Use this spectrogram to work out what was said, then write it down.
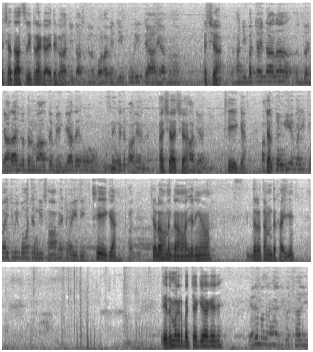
ਅੱਛਾ 10 ਲੀਟਰ ਹੈਗਾ ਇਹਦੇ ਕੋਲ। ਹਾਂਜੀ 10 ਕਿਲੋ ਬੋਲਾ ਵੀਰ ਜੀ ਪੂਰੀ ਤਿਆਰ ਆ ਹੁਣ। ਅੱਛਾ। ਹਾਂਜੀ ਬੱਚਾ ਇਦਾਂ ਨਾ ਦ- ਜ਼ਿਆਦਾ ਹੀ ਉਦਣ ਮਾਲ ਤੇ ਵੇਚ ਗਿਆ ਤੇ ਉਹ ਸਿੰਘ ਚ ਪਾ ਲਿਆ ਇਹਨੇ। ਅੱਛਾ ਅੱਛਾ। ਹਾਂਜੀ ਹਾਂਜੀ। ਠੀਕ ਆ। ਬਾਕੀ ਚਲ। ਚੰਗੀ ਹੈ ਭਾਜੀ ਚਵਾਈ ਚ ਵੀ ਬਹੁਤ ਚੰਗੀ ਸਾਫ਼ ਹੈ ਚਵਾਈ ਦੀ। ਠੀਕ ਆ। ਹਾਂਜੀ। ਚਲੋ ਹੁਣ ਗਾਵਾਂ ਜਿਹੜੀਆਂ ਵਾ ਇੱਧਰ ਤੁਹਾਨੂੰ ਦਿਖਾਈਏ। ਇਹਦੇ ਮਗਰ ਬੱਚਾ ਕੀ ਆ ਗਿਆ ਜੀ? ਇਹਦੇ ਮਗਰ ਹੈ ਜੀ ਬੱਚਾ ਜੀ।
